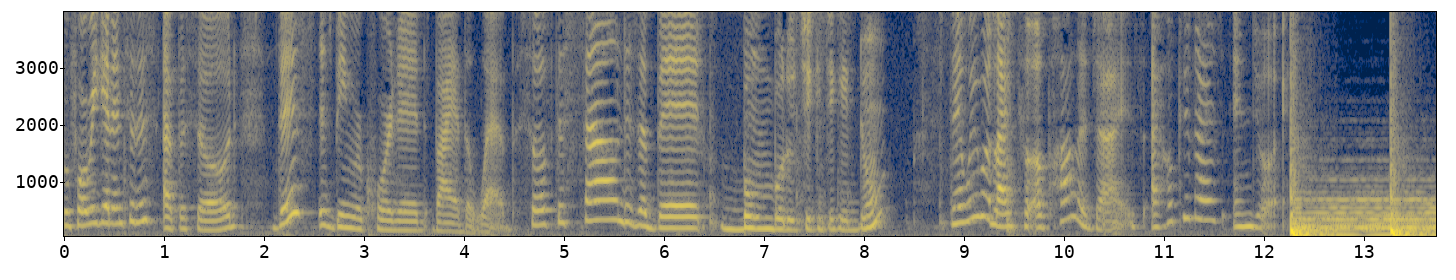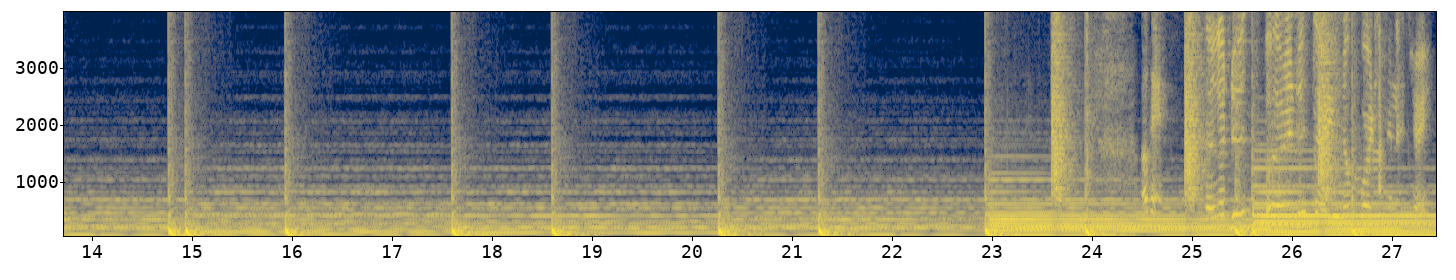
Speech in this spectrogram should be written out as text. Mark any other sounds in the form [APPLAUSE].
before we get into this episode, this is being recorded via the web. So if the sound is a bit boom boom chicky chicky doom, then we would like to apologize. I hope you guys enjoy. Okay. We're gonna do we're gonna do thirty to forty minutes, right?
